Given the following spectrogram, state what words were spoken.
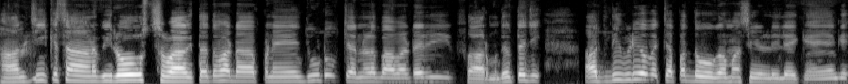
ਹਾਂਜੀ ਕਿਸਾਨ ਵੀਰੋ ਸਵਾਗਤ ਹੈ ਤੁਹਾਡਾ ਆਪਣੇ YouTube channel Baba dairy farm ਦੇ ਉੱਤੇ ਜੀ। ਅੱਜ ਦੀ ਵੀਡੀਓ ਵਿੱਚ ਆਪਾਂ ਦੋ ਗਾਵਾਂ ਸੇਲ ਲਈ ਲੈ ਕੇ ਆਏ ਆਂਗੇ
